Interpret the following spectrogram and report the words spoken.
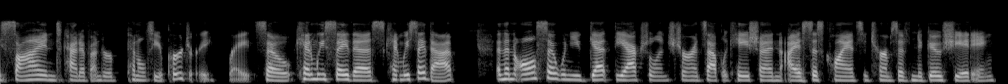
signed kind of under penalty of perjury, right? So, can we say this? Can we say that? And then also, when you get the actual insurance application, I assist clients in terms of negotiating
